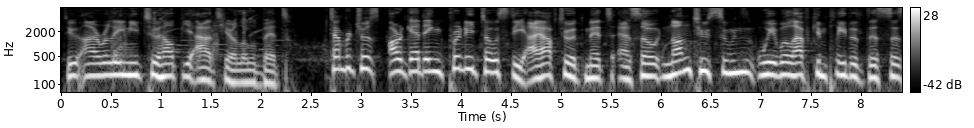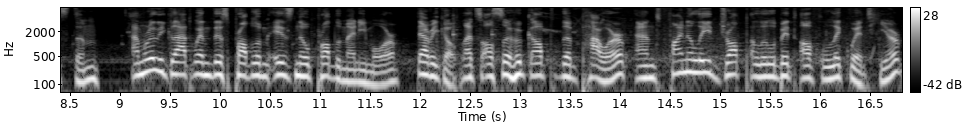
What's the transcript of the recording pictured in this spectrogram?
Do I really need to help you out here a little bit? Temperatures are getting pretty toasty, I have to admit, uh, so none too soon we will have completed this system. I'm really glad when this problem is no problem anymore. There we go. Let's also hook up the power and finally drop a little bit of liquid here.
